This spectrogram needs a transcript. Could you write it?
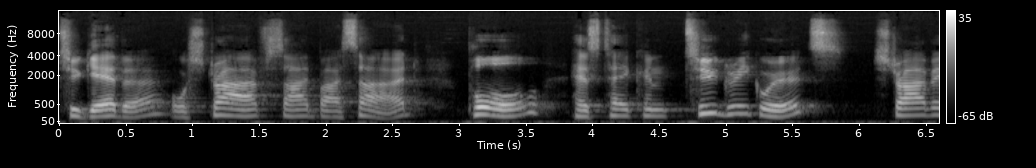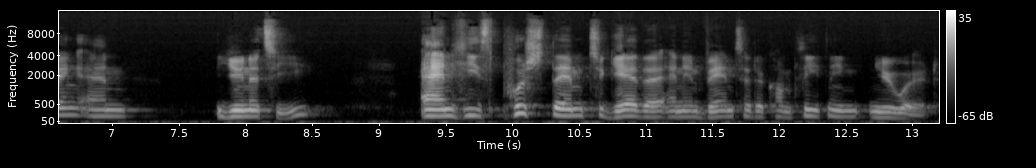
together or strive side by side, Paul has taken two Greek words, striving and unity, and he's pushed them together and invented a completely new word.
